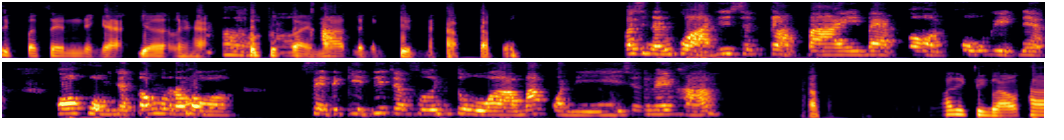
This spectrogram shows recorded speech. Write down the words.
สิบเปอร์เซ็นอย่างเงี้ยเยอะเลยฮะเออทุกๆไตรมาสเลยมันขึ้นนะครับครับผม เพราะฉะนั้นกว่าที่จะกลับไปแบบก่อนโควิด เนี่ย ก็คงจะต้องรอเศรษฐกิจที่จะฟื้นตัวมากกว่านี้ใช่ไหมคะว่าจริงๆแล้วถ้า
